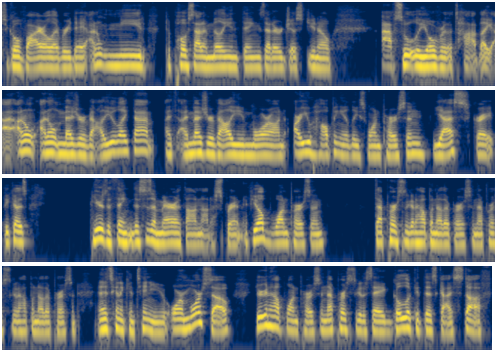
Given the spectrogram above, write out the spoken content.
to go viral every day. I don't need to post out a million things that are just, you know, absolutely over the top. Like I, I don't I don't measure value like that. I, I measure value more on are you helping at least one person? Yes, great. Because here's the thing, this is a marathon, not a sprint. If you help one person, that person's going to help another person that person's going to help another person and it's going to continue or more so you're going to help one person that person's going to say go look at this guy's stuff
